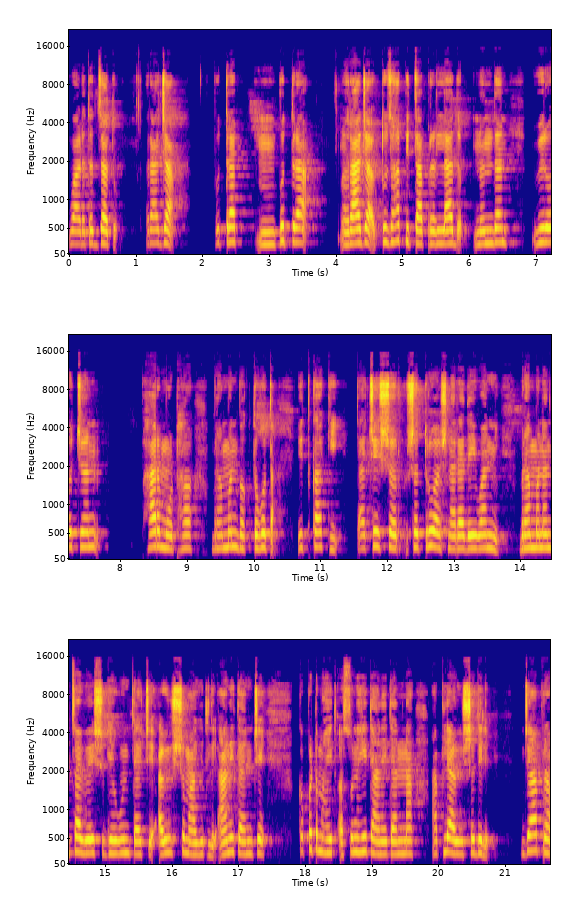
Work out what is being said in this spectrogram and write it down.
वाढतच जातो. राजा पुत्रा पुत्रा राजा तुझा पिता प्रल्हाद नंदन विरोचन फार मोठा ब्राह्मण भक्त होता. इतका की त्याचे शर शत्रू असणाऱ्या देवांनी ब्राह्मणांचा वेश घेऊन त्याचे आयुष्य मागितले आणि त्यांचे कपट माहीत असूनही त्याने त्यांना आपले आयुष्य दिले. ज्या प्र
